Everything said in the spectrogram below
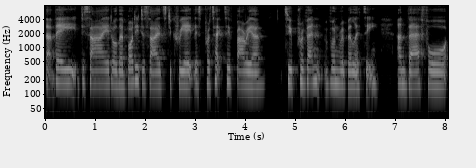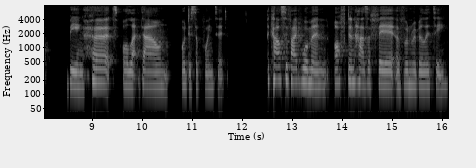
that they decide or their body decides to create this protective barrier to prevent vulnerability and therefore being hurt or let down or disappointed. The calcified woman often has a fear of vulnerability.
